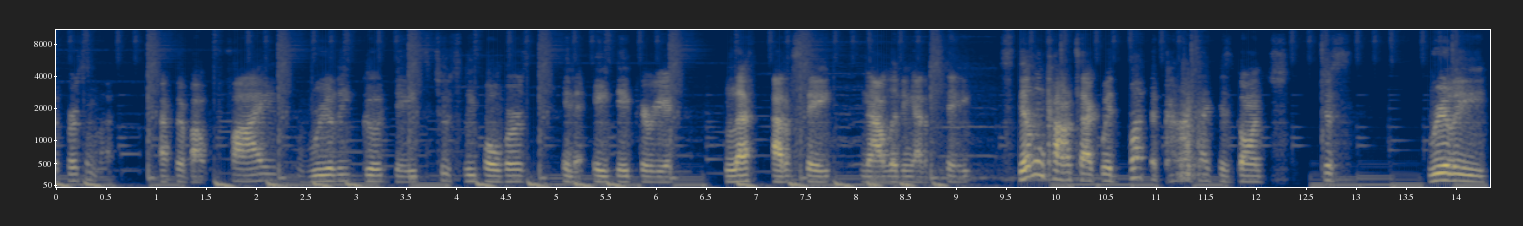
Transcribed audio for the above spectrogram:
the person left after about five really good dates, two sleepovers in an eight day period. Left out of state, now living out of state. Still in contact with, but the contact has gone just really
